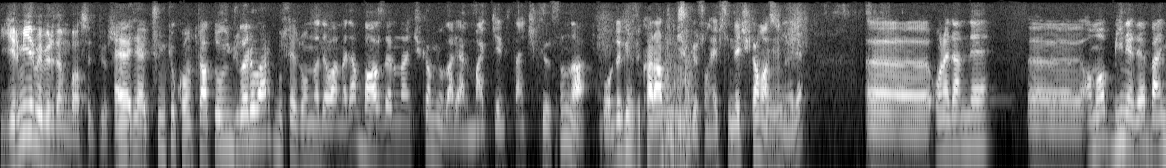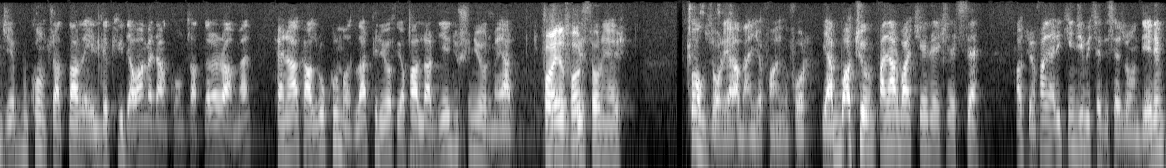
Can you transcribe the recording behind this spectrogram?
20-21'den bahsediyorsun. Evet evet çünkü kontratlı oyuncuları var bu sezonla devam eden. Bazılarından çıkamıyorlar. Yani Mike James'ten çıkıyorsun da orada gözü karartıp çıkıyorsun. Hepsinde çıkamazsın Hı hı. öyle. Ee, o nedenle e, ama yine de bence bu kontratlarla eldeki devam eden kontratlara rağmen fena kadro kurmadılar. Playoff yaparlar diye düşünüyorum eğer Final bir Four? sorun yaş- çok zor ya bence Final Four. Ya bu atıyorum Fenerbahçe ile eşleşse atıyorum Fener ikinci bitirdi sezon diyelim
